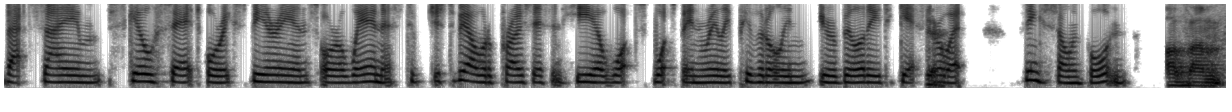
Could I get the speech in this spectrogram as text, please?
that same skill set or experience or awareness to just to be able to process and hear what's what's been really pivotal in your ability to get through yeah. it I think is so important. I've um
